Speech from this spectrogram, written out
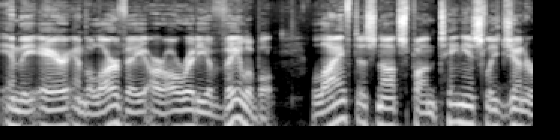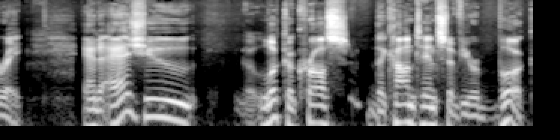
in the air and the larvae are already available. Life does not spontaneously generate. And as you look across the contents of your book,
